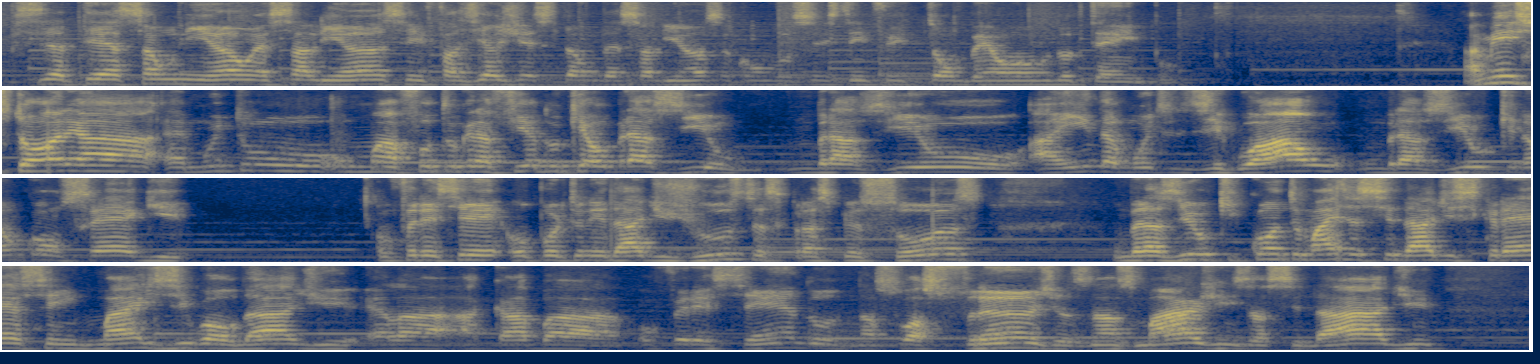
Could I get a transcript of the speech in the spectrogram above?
precisa ter essa união, essa aliança e fazer a gestão dessa aliança como vocês têm feito tão bem ao longo do tempo. A minha história é muito uma fotografia do que é o Brasil. Um Brasil ainda muito desigual, um Brasil que não consegue oferecer oportunidades justas para as pessoas, um Brasil que quanto mais as cidades crescem, mais desigualdade ela acaba oferecendo nas suas franjas, nas margens da cidade,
